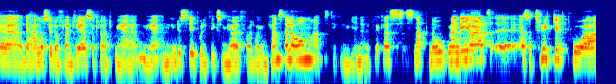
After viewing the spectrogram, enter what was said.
Eh, det här måste ju då flankeras såklart med, med en industripolitik som gör att företagen kan ställa om, att teknologierna utvecklas snabbt nog. Men det gör att eh, alltså, trycket på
